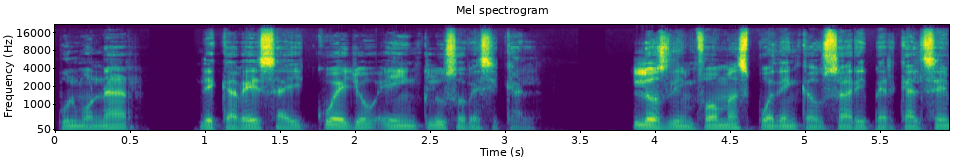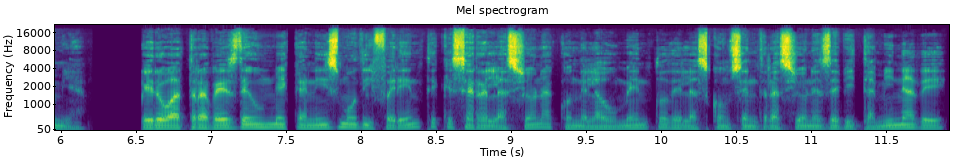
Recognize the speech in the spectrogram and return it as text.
pulmonar, de cabeza y cuello e incluso vesical. Los linfomas pueden causar hipercalcemia, pero a través de un mecanismo diferente que se relaciona con el aumento de las concentraciones de vitamina D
